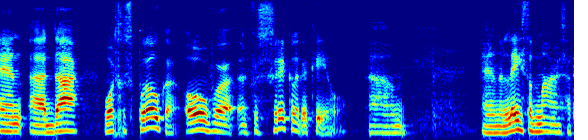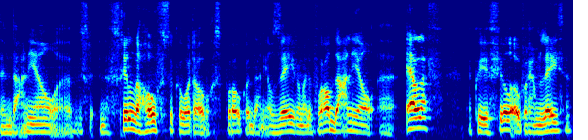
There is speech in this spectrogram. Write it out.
En daar wordt gesproken over een verschrikkelijke kerel. Um, en lees dat maar, staat in Daniel, in de verschillende hoofdstukken wordt over gesproken. Daniel 7, maar vooral Daniel 11, daar kun je veel over hem lezen.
